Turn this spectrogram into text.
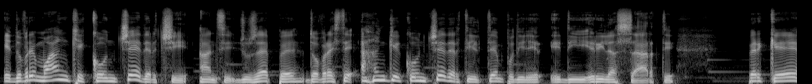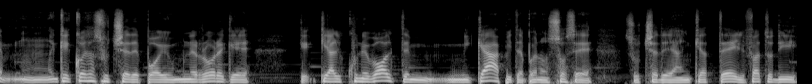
E dovremmo anche concederci, anzi Giuseppe, dovreste anche concederti il tempo di, di rilassarti. Perché mm, che cosa succede poi? Un errore che che, che alcune volte mi capita, poi non so se succede anche a te, il fatto di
